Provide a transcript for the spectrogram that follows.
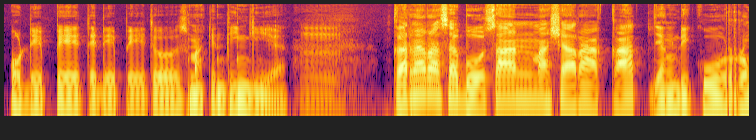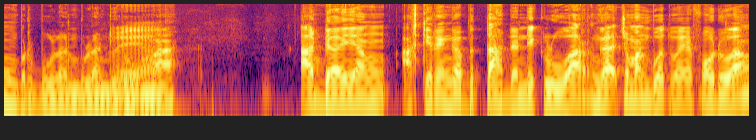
ODP, TDP itu semakin tinggi ya. Hmm. Karena rasa bosan masyarakat yang dikurung berbulan-bulan di Iya. rumah, ada yang akhirnya nggak betah dan dia keluar, nggak cuman buat WFO doang.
